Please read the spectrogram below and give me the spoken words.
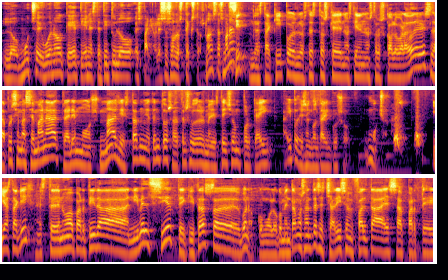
lo mucho y bueno que tiene este título español. Esos son los textos, ¿no? Esta semana. Sí, hasta aquí pues los textos que nos tienen nuestros colaboradores. La próxima semana traeremos más y estad muy atentos a 3 Station porque ahí, ahí podéis encontrar incluso mucho más. Y hasta aquí, este nueva partida nivel 7. Quizás, eh, bueno, como lo comentamos antes, echaréis en falta esa parte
